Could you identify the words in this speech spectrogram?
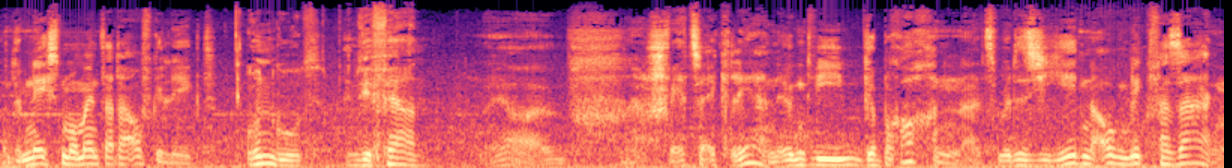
Und im nächsten Moment hat er aufgelegt. Ungut? Inwiefern? Ja, schwer zu erklären. Irgendwie gebrochen, als würde sie jeden Augenblick versagen.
